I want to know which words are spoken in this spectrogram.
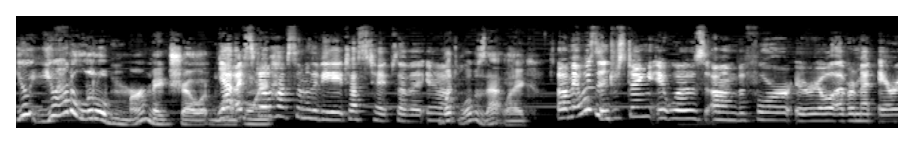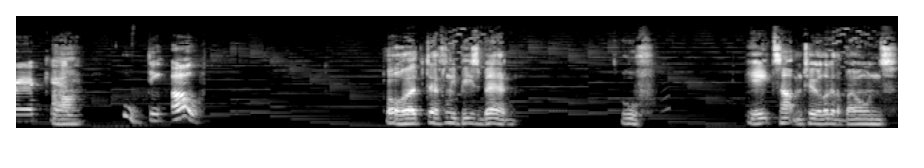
You you had a little mermaid show at. Yeah, one I point. still have some of the VHS tapes of it. Yeah. What what was that like? Um, it was interesting. It was um before Ariel ever met Eric and Uh-huh. The oh Oh, that definitely beats bed. Oof. He ate something too. Look at the bones.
